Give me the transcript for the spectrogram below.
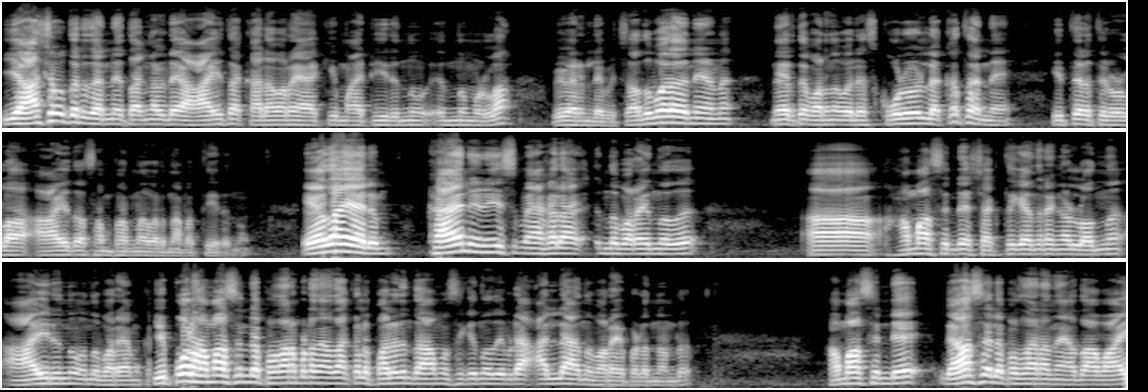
ഈ ആശുപത്രി തന്നെ തങ്ങളുടെ ആയുധ കലവറയാക്കി മാറ്റിയിരുന്നു എന്നുമുള്ള വിവരം ലഭിച്ചത്. അതുപോലെ തന്നെയാണ് നേരത്തെ പറഞ്ഞ പോലെ സ്കൂളുകളിലൊക്കെ തന്നെ ഇത്തരത്തിലുള്ള ആയുധ സംഭരണം അവർ നടത്തിയിരുന്നു. ഏതായാലും ഖാൻ യുനീസ് മേഖല എന്ന് പറയുന്നത് ഹമാസിന്റെ ശക്തി കേന്ദ്രങ്ങളിലൊന്ന് ആയിരുന്നു എന്ന് പറയാം. ഇപ്പോൾ ഹമാസിന്റെ പ്രധാനപ്പെട്ട നേതാക്കൾ പലരും താമസിക്കുന്നത് ഇവിടെ അല്ല എന്ന് പറയപ്പെടുന്നുണ്ട്. ഹമാസിന്റെ ഗാസയിലെ പ്രധാന നേതാവായ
